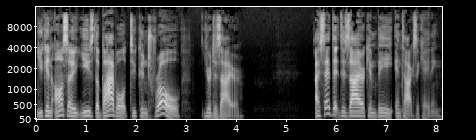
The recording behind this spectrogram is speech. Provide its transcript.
You can also use the Bible to control your desire. I said that desire can be intoxicating.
